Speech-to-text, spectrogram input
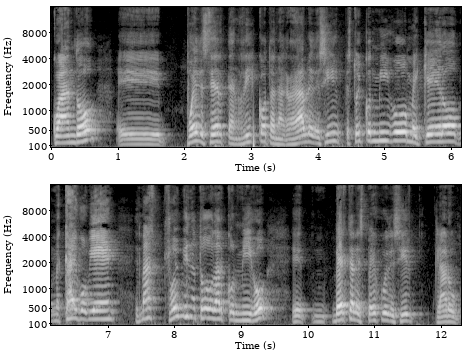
Cuando eh, puede ser tan rico, tan agradable decir, estoy conmigo, me quiero, me caigo bien, es más, soy bien a todo dar conmigo, eh, verte al espejo y decir, claro,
